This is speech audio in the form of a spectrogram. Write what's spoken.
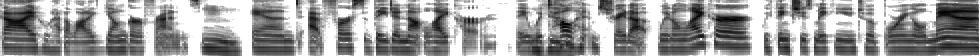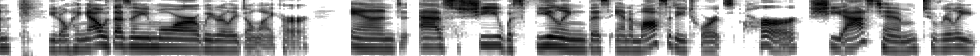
guy who had a lot of younger friends. Mm, And at first, they did not like her. They would Mhm. tell him straight up, We don't like her. We think she's making you into a boring old man. You don't hang out with us anymore. We really don't like her. And as she was feeling this animosity towards her, she asked him to really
